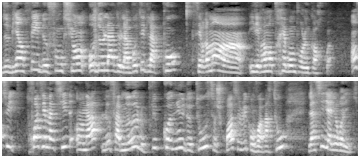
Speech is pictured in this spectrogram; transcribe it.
de bienfaits et de fonctions au-delà de la beauté de la peau. C'est vraiment un, il est vraiment très bon pour le corps, quoi. Ensuite, troisième acide, on a le fameux, le plus connu de tous, je crois, celui qu'on voit partout, l'acide hyaluronique.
